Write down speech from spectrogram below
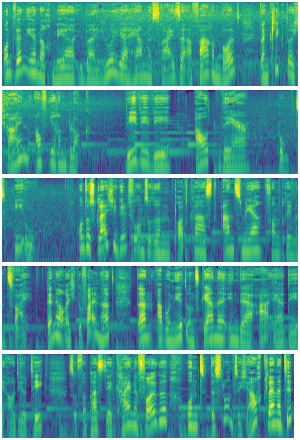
Und wenn ihr noch mehr über Julia Hermes Reise erfahren wollt, dann klickt euch rein auf ihren Blog www.outthere.eu. Und das gleiche gilt für unseren Podcast Ans Meer von Bremen 2. Wenn er euch gefallen hat, dann abonniert uns gerne in der ARD Audiothek, so verpasst ihr keine Folge und das lohnt sich auch. Kleiner Tipp,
